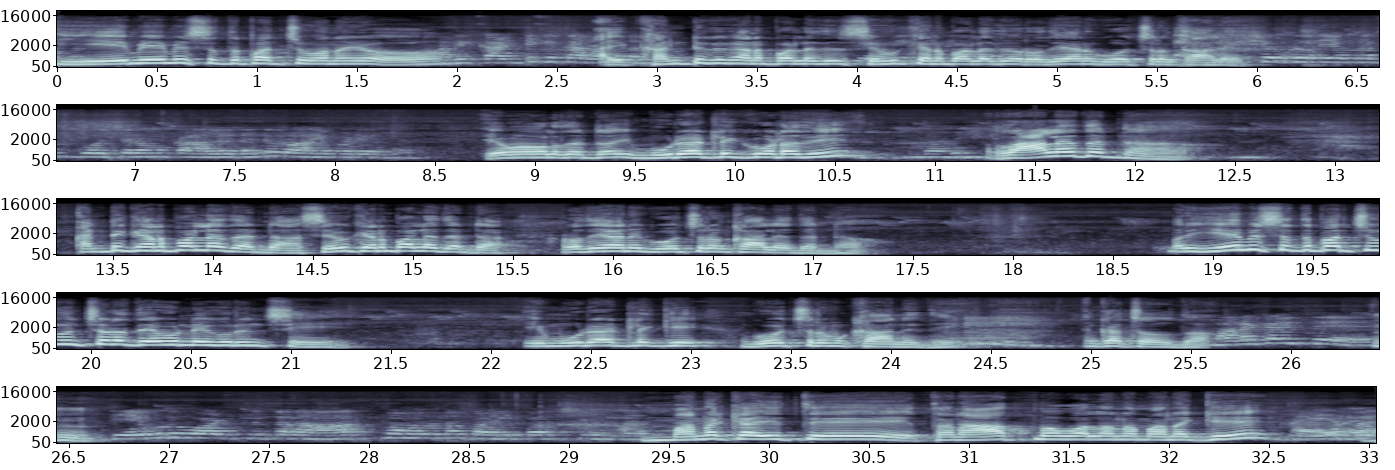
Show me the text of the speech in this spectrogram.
ఏమేమి సిద్ధపరచు ఉన్నాయో అవి కంటికి కనపడలేదు చెవికి కనపడలేదు హృదయానికి గోచరం కాలేదు. ఏమవ్వలేదట? ఈ మూడాట్లకి కూడా అది రాలేదట. కంటికి కనపడలేదట చెవి కనపడలేదట హృదయానికి గోచరం కాలేదట. మరి ఏమి సిద్ధపరిచి ఉంచాడో దేవుడు నీ గురించి? ఈ మూడాట్లకి గోచరం కానిది. ఇంకా చదువుదాం. మనకైతే తన ఆత్మ వలన మనకి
